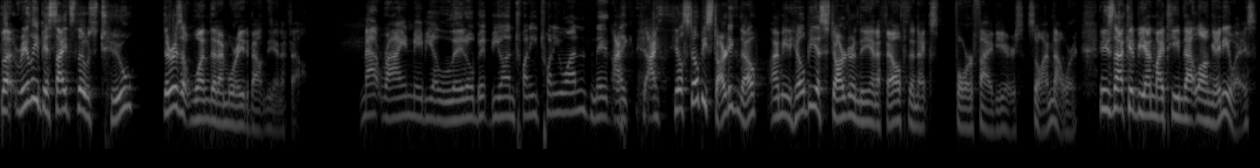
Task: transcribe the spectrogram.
But really, besides those two, there isn't one that I'm worried about in the NFL. Matt Ryan maybe a little bit beyond 2021. Maybe, like I, I, he'll still be starting though. I mean, he'll be a starter in the NFL for the next four or five years. So I'm not worried. And he's not going to be on my team that long, anyways.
